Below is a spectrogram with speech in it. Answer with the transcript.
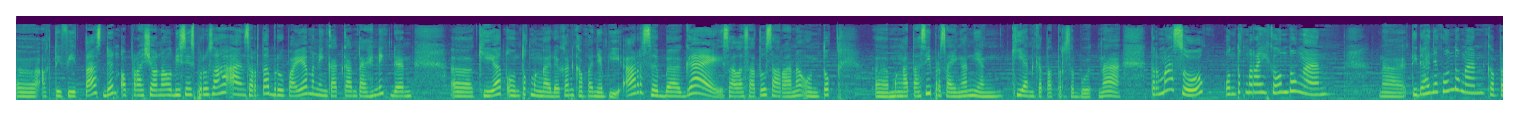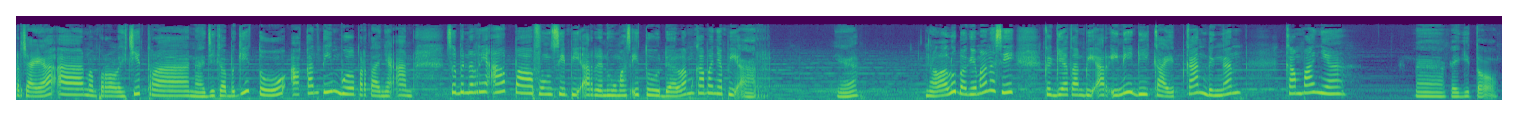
Uh, aktivitas dan operasional bisnis perusahaan serta berupaya meningkatkan teknik dan uh, kiat untuk mengadakan kampanye PR sebagai salah satu sarana untuk uh, mengatasi persaingan yang kian ketat tersebut. Nah, termasuk untuk meraih keuntungan. Nah, tidak hanya keuntungan, kepercayaan, memperoleh citra. Nah, jika begitu, akan timbul pertanyaan, sebenarnya apa fungsi PR dan humas itu dalam kampanye PR? Ya. Nah, lalu bagaimana sih kegiatan PR ini dikaitkan dengan kampanye? Nah, kayak gitu.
